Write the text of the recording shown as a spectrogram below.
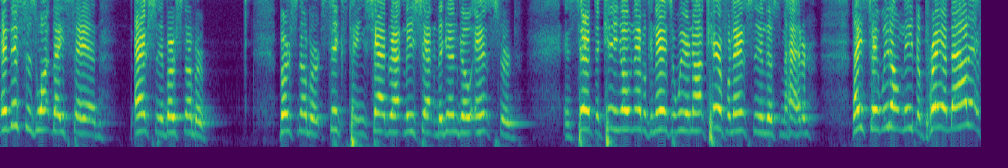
and this is what they said. Actually, in verse number verse number 16, Shadrach, Meshach, and Abednego answered and said to King O Nebuchadnezzar, We are not careful to answer in this matter. They said, We don't need to pray about it.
